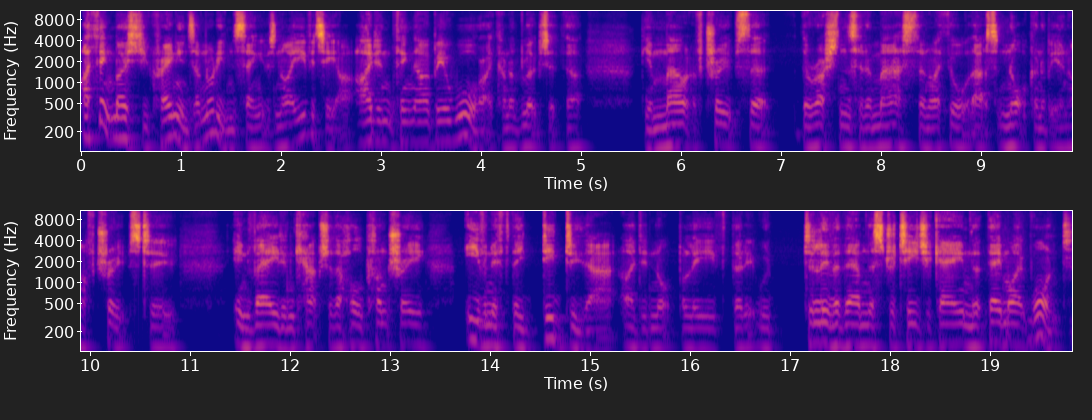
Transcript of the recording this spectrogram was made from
I think most Ukrainians, I'm not even saying it was naivety, I, I didn't think there would be a war. I kind of looked at the, the amount of troops that the Russians had amassed and I thought that's not going to be enough troops to invade and capture the whole country even if they did do that, I did not believe that it would deliver them the strategic aim that they might want,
